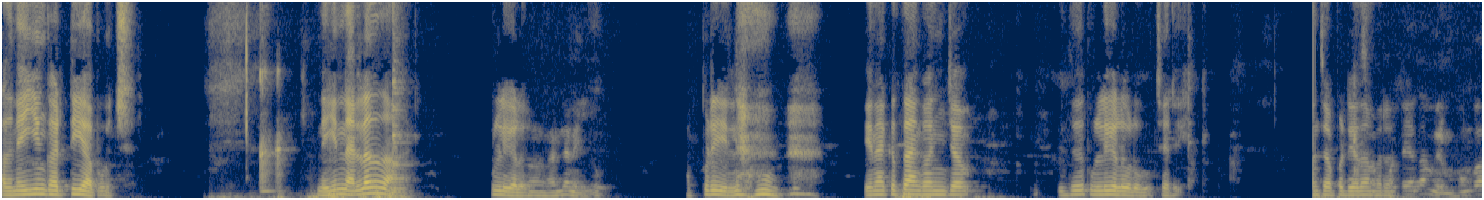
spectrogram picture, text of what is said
அது நெய்யும் கட்டியா போச்சு. நெய் நல்லது தான் புள்ளிகளுக்கு நல்ல நெய்யோ? அப்படி இல்லை. எனக்கு தான் கொஞ்சம் இது புள்ளிகளோட சரி. சப்பட்டியாக தான் வரும் பட்டையாக தான் வரும் பொங்கா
